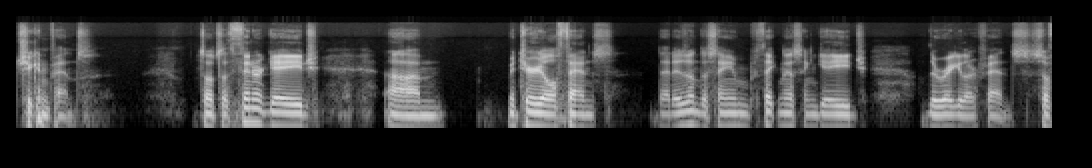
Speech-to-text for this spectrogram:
chicken fence. So it's a thinner gauge um, material fence that isn't the same thickness and gauge the regular fence. So,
